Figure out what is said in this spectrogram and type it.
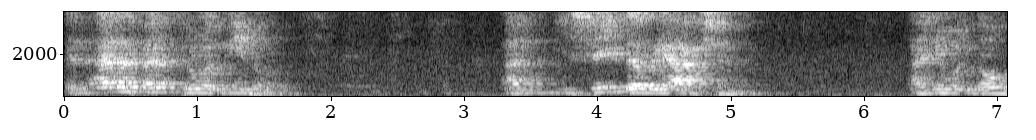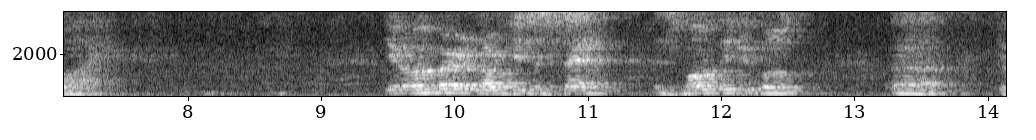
an elephant through a needle. And you see the reaction. And you will know why. You remember Lord Jesus said, it's more difficult uh, to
